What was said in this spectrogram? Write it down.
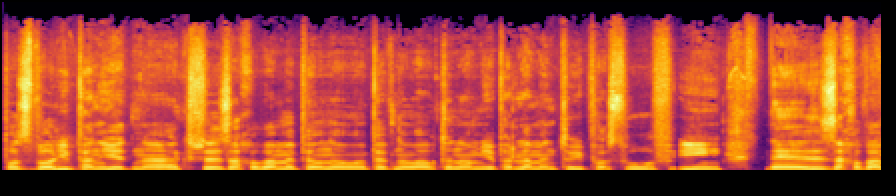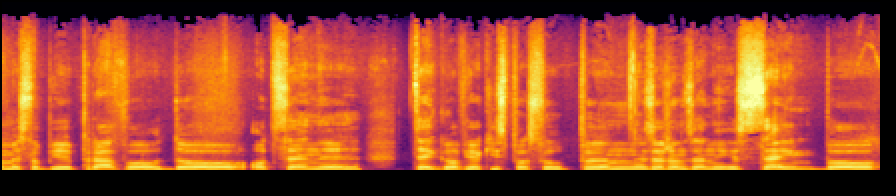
Pozwoli pan jednak, że zachowamy pełną, pewną autonomię parlamentu i posłów i e, zachowamy sobie prawo do oceny tego, w jaki sposób zarządzany jest Sejm, bo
